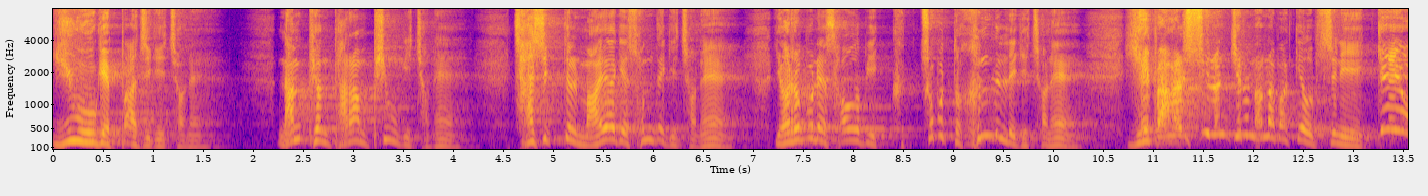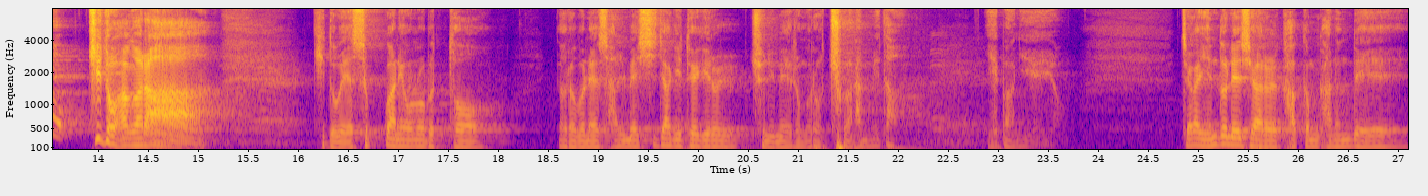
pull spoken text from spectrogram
유혹에 빠지기 전에 남편 바람 피우기 전에 자식들 마약에 손대기 전에 여러분의 사업이 그초부터 흔들리기 전에 예방할 수 있는 길은 하나밖에 없으니 깨어 기도하거라. 기도의 습관이 오늘부터 여러분의 삶의 시작이 되기를 주님의 이름으로 축원합니다. 예방이에요. 제가 인도네시아를 가끔 가는데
